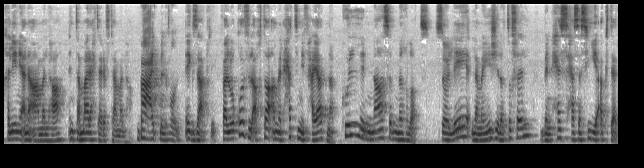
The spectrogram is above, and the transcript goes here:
خليني أنا أعملها. أنت ما رح تعرف تعملها. بعد من هون. exactly. فالوقوع في الأخطاء أمر حتمي في حياتنا. كل الناس بنغلط. so ليه لما يجي لطفل بنحس حساسية أكثر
